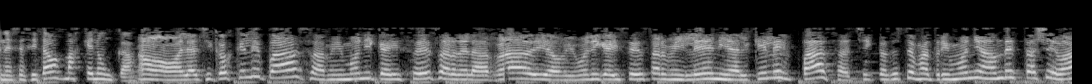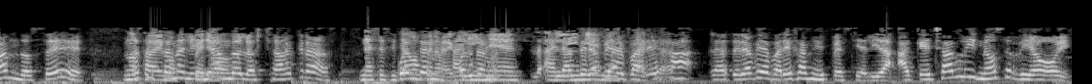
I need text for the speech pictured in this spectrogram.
necesitamos más que nunca. Hola chicos, ¿qué le pasa? Mi Mónica y César de la radio, mi Mónica y César Millennial, ¿qué les pasa chicos? ¿Este matrimonio a dónde está llevándose? ¿No, ¿No se están alineando los chakras? Necesitamos que nos alinees, la, la, terapia de pareja, la terapia de pareja es mi especialidad. A que Charlie no se rió hoy.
